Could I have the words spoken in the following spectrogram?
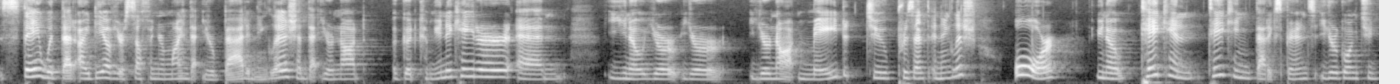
stay with that idea of yourself in your mind that you're bad in English and that you're not a good communicator and you know you're you're you're not made to present in English or you know taking taking that experience you're going to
